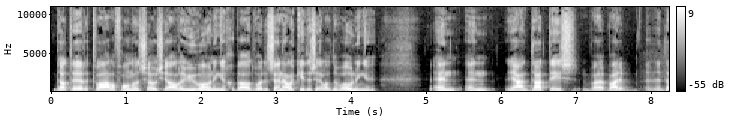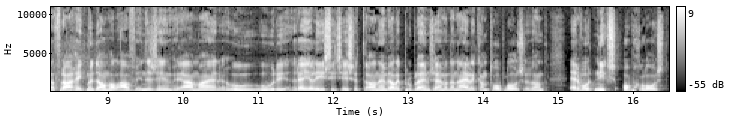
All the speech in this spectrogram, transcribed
dat er 1200 sociale huurwoningen gebouwd worden. Het zijn elke keer dezelfde woningen. En, en ja, dat is waar, dat vraag ik me dan wel af in de zin van ja, maar hoe, hoe realistisch is het dan en welk probleem zijn we dan eigenlijk aan het oplossen? Want er wordt niks opgelost.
